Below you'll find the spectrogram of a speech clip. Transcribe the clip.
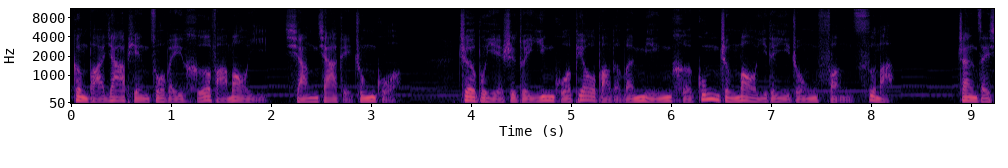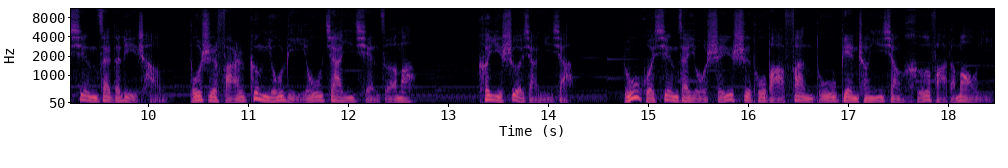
更把鸦片作为合法贸易强加给中国，这不也是对英国标榜的文明和公正贸易的一种讽刺吗？站在现在的立场。不是反而更有理由加以谴责吗？可以设想一下，如果现在有谁试图把贩毒变成一项合法的贸易，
